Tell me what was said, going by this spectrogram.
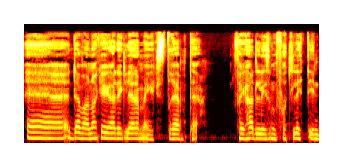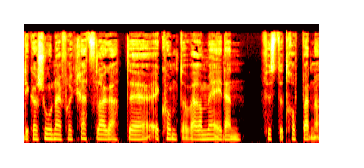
Eh, det var noe jeg hadde gleda meg ekstremt til. For jeg hadde liksom fått litt indikasjoner fra kretslaget at eh, jeg kom til å være med i den første troppen, da.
